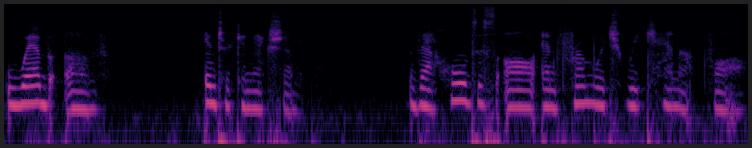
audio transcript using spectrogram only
web of interconnection that holds us all and from which we cannot fall.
